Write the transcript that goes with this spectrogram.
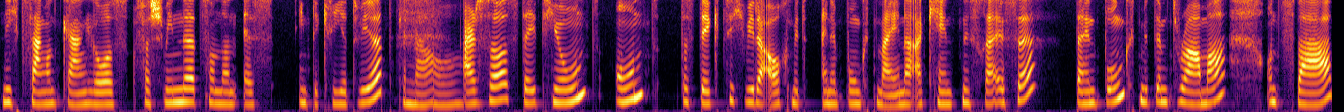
nicht sang- und klanglos verschwindet, sondern es integriert wird. Genau. Also stay tuned und das deckt sich wieder auch mit einem Punkt meiner Erkenntnisreise, dein Punkt mit dem Drama, und zwar,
